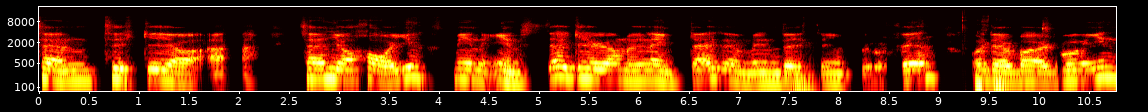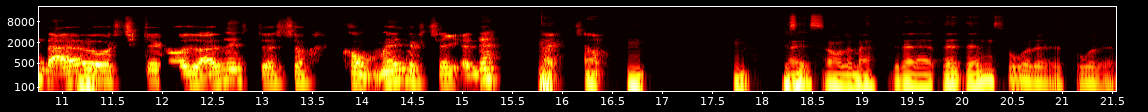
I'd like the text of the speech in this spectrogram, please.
sen tycker jag att sen jag har ju min Instagram länkad min datingprofil. Och det. är bara att gå in där Mm. och scrolla lite så kommer du se det. Ja. Precis. Nej, jag håller med. Det där är, det, det är en svår, eh, svår, eh,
